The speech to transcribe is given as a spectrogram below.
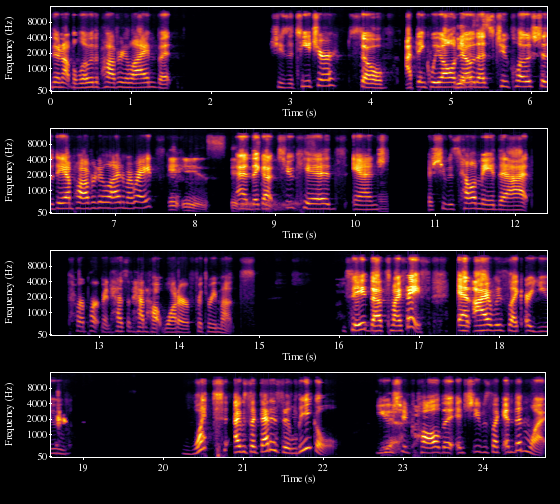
they're not below the poverty line, but she's a teacher. So I think we all know that's too close to the damn poverty line. Am I right? it is It and they got two is. kids, and Mm. sh- she was telling me that her apartment hasn't had hot water for three months. See, that's my face. And I was like, Are you what? I was like, That is illegal. You Yeah. should call the. And she was like, And then what?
